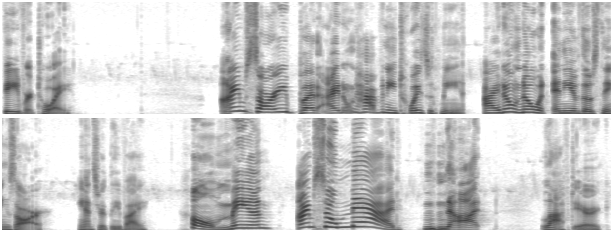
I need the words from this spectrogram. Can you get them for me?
favorite toy. I'm sorry, but I don't have any toys with me. I don't know what any of those things are, answered Levi. Oh man, I'm so mad. Not, laughed Eric.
